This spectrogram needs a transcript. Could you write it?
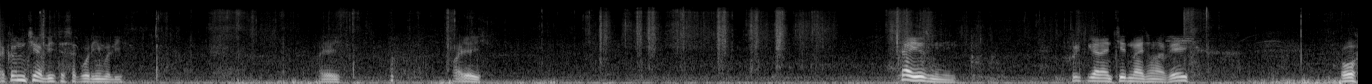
Como é que eu não tinha visto essa corimba ali? Olha aí. Olha aí. Isso aí, os meninos. Fui garantido mais uma vez. Oh.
